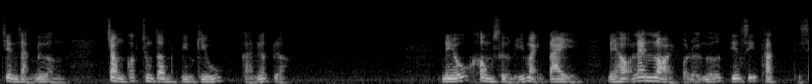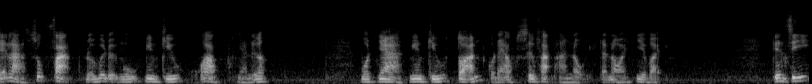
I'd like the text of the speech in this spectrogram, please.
trên giảng đường trong các trung tâm nghiên cứu cả nước được. Nếu không xử lý mạnh tay để họ len lỏi vào đội ngũ tiến sĩ thật thì sẽ là xúc phạm đối với đội ngũ nghiên cứu khoa học nhà nước. Một nhà nghiên cứu toán của Đại học Sư phạm Hà Nội đã nói như vậy. Tiến sĩ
